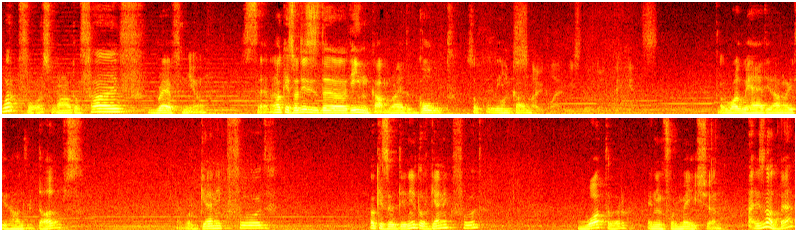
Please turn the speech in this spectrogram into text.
Workforce 1 out of 5. Revenue 7. Okay, so this is the, the income, right? The gold so called income. glad we still got tickets. Or what we had in anno 1800. Organic food. Okay, so they need organic food, water, and information. It's not bad.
